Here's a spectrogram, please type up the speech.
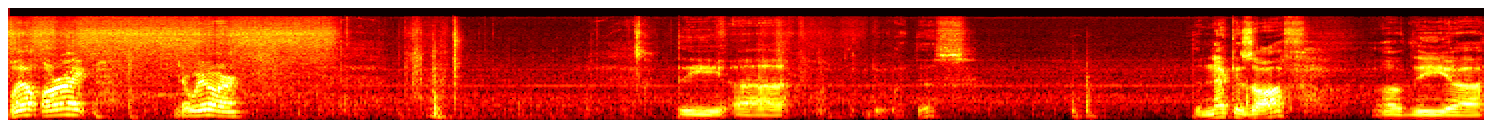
Well, all right. There we are. The, uh, do it like this. The neck is off of the uh,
